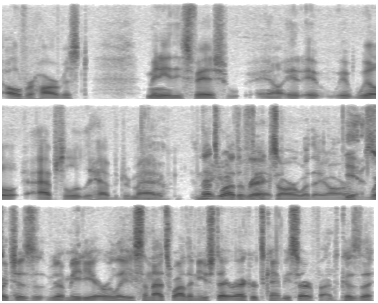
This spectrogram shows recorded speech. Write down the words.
over harvest many of these fish, you know, it, it, it will absolutely have a dramatic. And that's why the negative regs are what they are, Yes. which is immediate release, and that's why the new state records can't be certified because the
